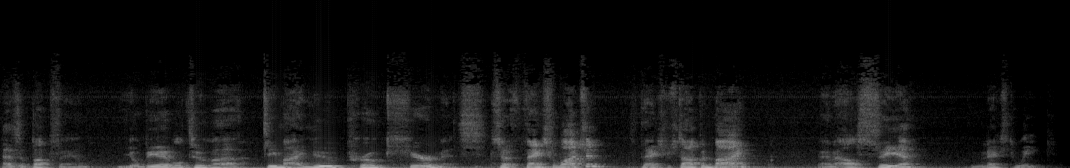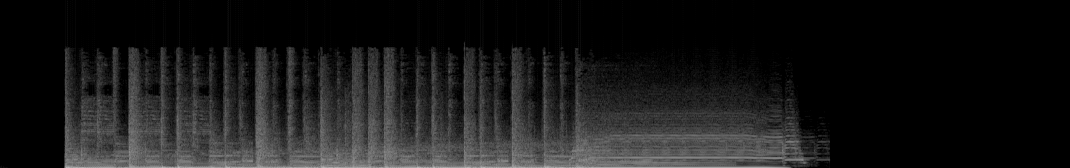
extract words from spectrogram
as a buck fan. You'll be able to uh, see my new procurements. So thanks for watching. Thanks for stopping by. And I'll see you next week.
